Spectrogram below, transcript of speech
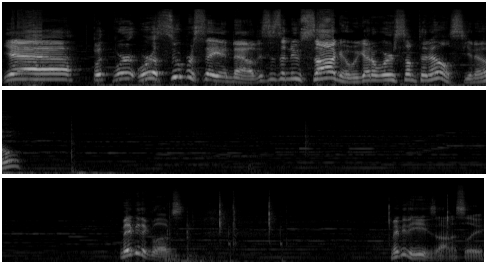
Yeah, but we're, we're a Super Saiyan now. This is a new saga. We gotta wear something else, you know? Gloves. Maybe these, honestly.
